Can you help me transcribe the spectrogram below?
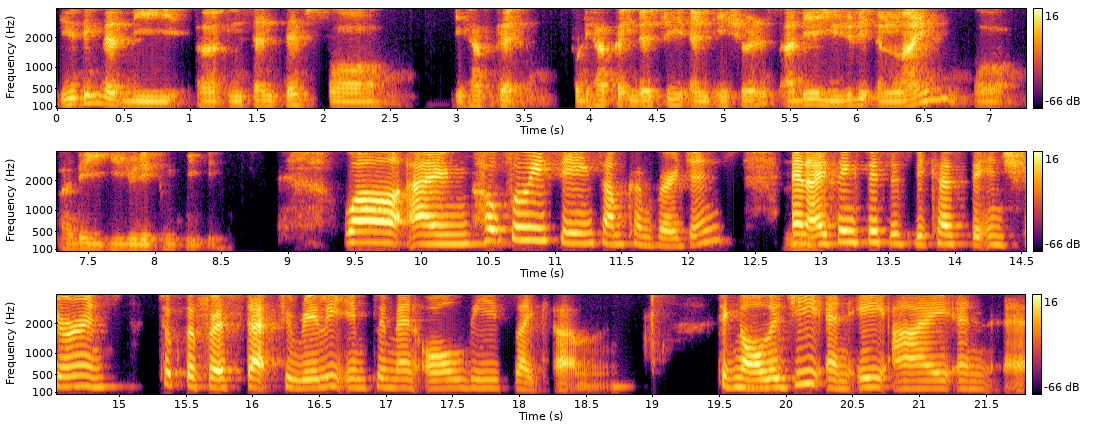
Do you think that the uh, incentives for the healthcare for the healthcare industry and insurance are they usually aligned or are they usually competing? Well, I'm hopefully seeing some convergence. Mm-hmm. And I think this is because the insurance took the first step to really implement all these like um, technology and AI and uh,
